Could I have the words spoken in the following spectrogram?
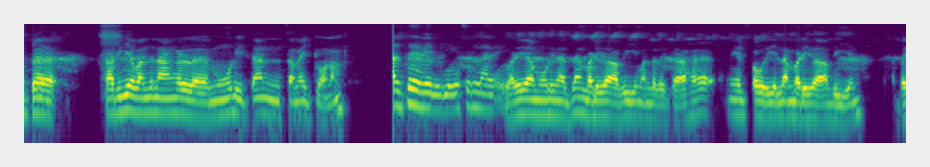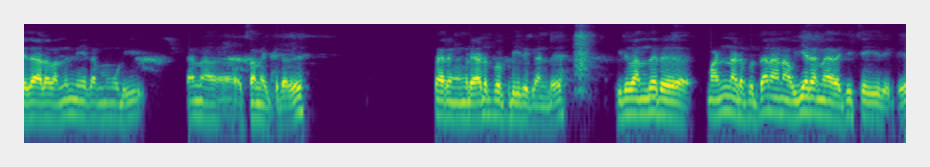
இப்ப கறியை வந்து நாங்கள் மூடித்தான் சமைக்கணும். வடிவா மூடினா தான் வடிவா அவியும் வந்ததுக்காக மேற்பகுதி எல்லாம் வடிவா அவியும். அப்ப இதால வந்து மேல மூடி தான் சமைக்கிறது. பாருங்க எங்களுடைய அடுப்பு எப்படி இருக்குண்டு இது வந்து ஒரு மண் அடுப்பு தான் நான் உயரமே வச்சு செய்திருக்கு.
